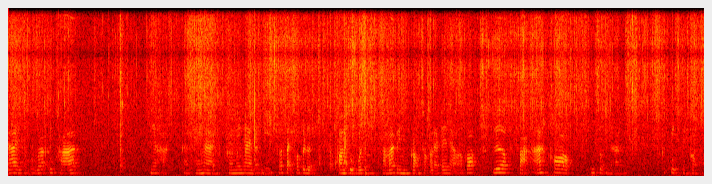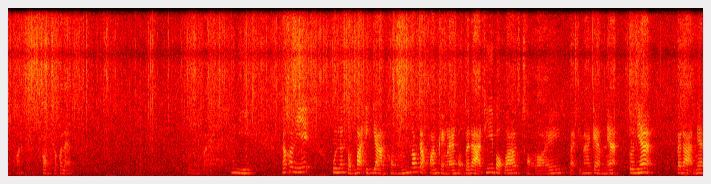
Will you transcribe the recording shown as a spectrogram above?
ได้สมมติว่าลูกค้า เนี่ยค่ะ การใช้งานก็ง่ายๆแบบนี้ ก็ใส่เข้าไปเลย ความสูงก็จะสามารถเป็นกล่องช็อกโกแลตได้แล้ว แล้วก็เลือกฝาครอบที่สวยงามก็ปิดเป็นกล่องของขวัญกล่องช็อกโกแลตกดลงไปแค่นี้ แล้วคราวนี้ คุณสมบัติอีกอย่างของนอกจากความแข็งแรงของกระดาษที่บอกว่า 285 แกรมเนี่ยตัวเนี้ยกระดาษเนี่ย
